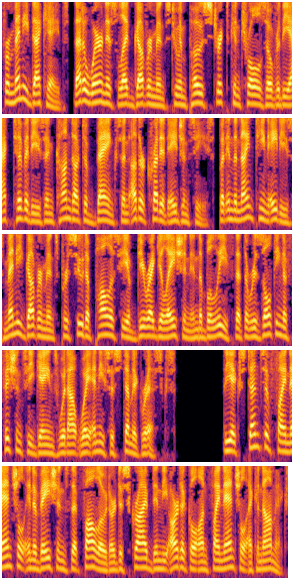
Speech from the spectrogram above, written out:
For many decades, that awareness led governments to impose strict controls over the activities and conduct of banks and other credit agencies, but in the 1980s many governments pursued a policy of deregulation in the belief that the resulting efficiency gains would outweigh any systemic risks. The extensive financial innovations that followed are described in the article on financial economics.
